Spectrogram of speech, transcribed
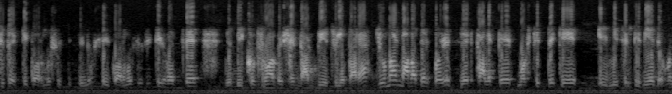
ঘোষিত একটি কর্মসূচি ছিল। সেই কর্মসূচিটি হচ্ছে যে বিক্ষোভ সমাবেশের ডাক দিয়েছিল তারা। জুমার নামাজের পরে সিলেট কালেক্টরেট মসজিদ থেকে এই মিছিলটি নিয়ে যখন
